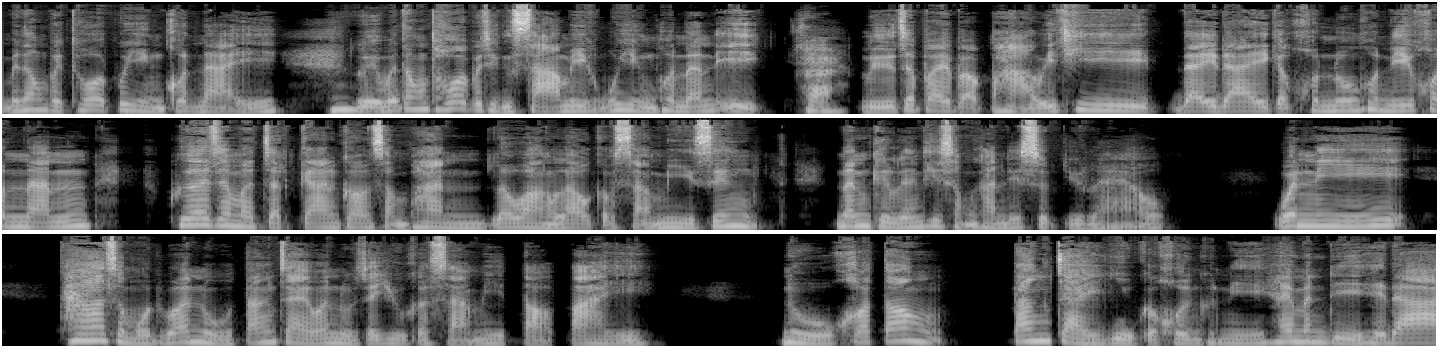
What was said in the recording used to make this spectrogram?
ไม่ต้องไปโทษผู้หญิงคนไหน หรือไม่ต้องโทษไปถึงสามีของผู้หญิงคนนั้นอีกค่ะหรือจะไปแบบหาวิธีใด ๆ กับคนนู้นคนนี้คนนั้น เพื่อจะมาจัดการความสัมพันธ์ระหว่างเรากับสามี ซึ่งนั่นคือเรื่องที่สำคัญที่สุดอยู่แล้ว วันนี้ถ้าสมมติว่าหนูตั้งใจว่าหนูจะอยู่กับสามีต่อไป หนูก็ต้องตั้งใจอยู่กับคนคนนี้ให้มันดีให้ได้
